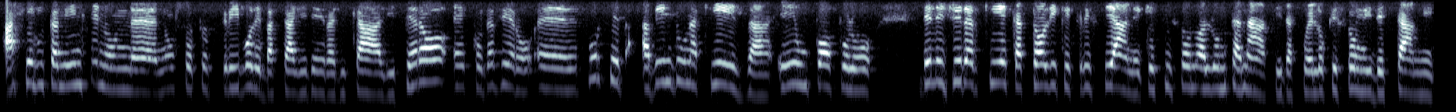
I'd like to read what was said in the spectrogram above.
assolutamente non, eh, non, sottoscrivo le battaglie dei radicali, però ecco davvero, eh, forse avendo una Chiesa e un popolo delle gerarchie cattoliche cristiane che si sono allontanati da quello che sono i dettami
